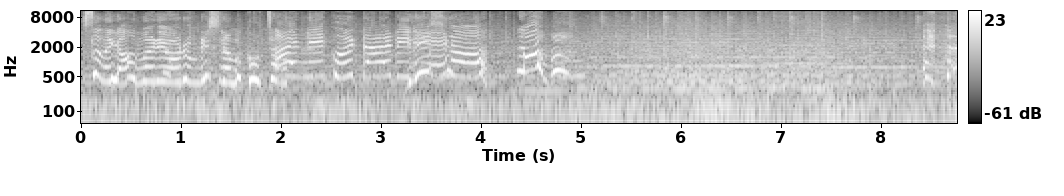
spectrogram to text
sana yalvarıyorum Rişna'mı kurtar. Anne kurtar beni! Rişna!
